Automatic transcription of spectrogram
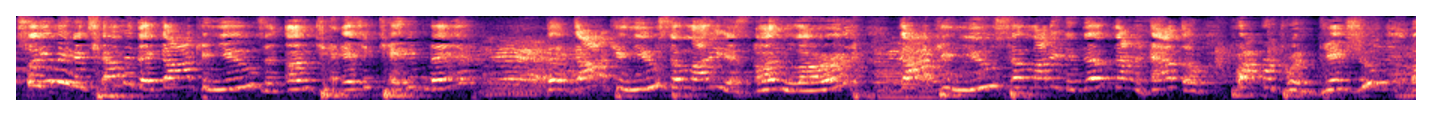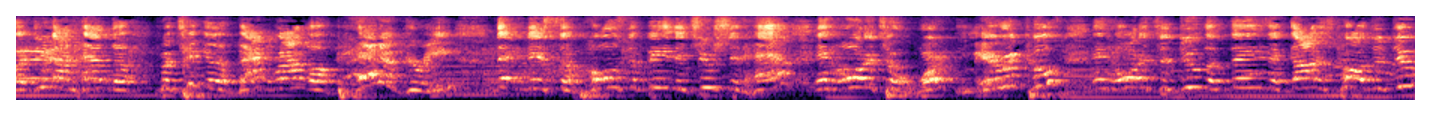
So you mean to tell me that God can use an uneducated man? That God can use somebody that's unlearned? God can use proper credentials or do not have the particular background or pedigree that is supposed to be that you should have in order to work miracles, in order to do the things that God has called to do?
